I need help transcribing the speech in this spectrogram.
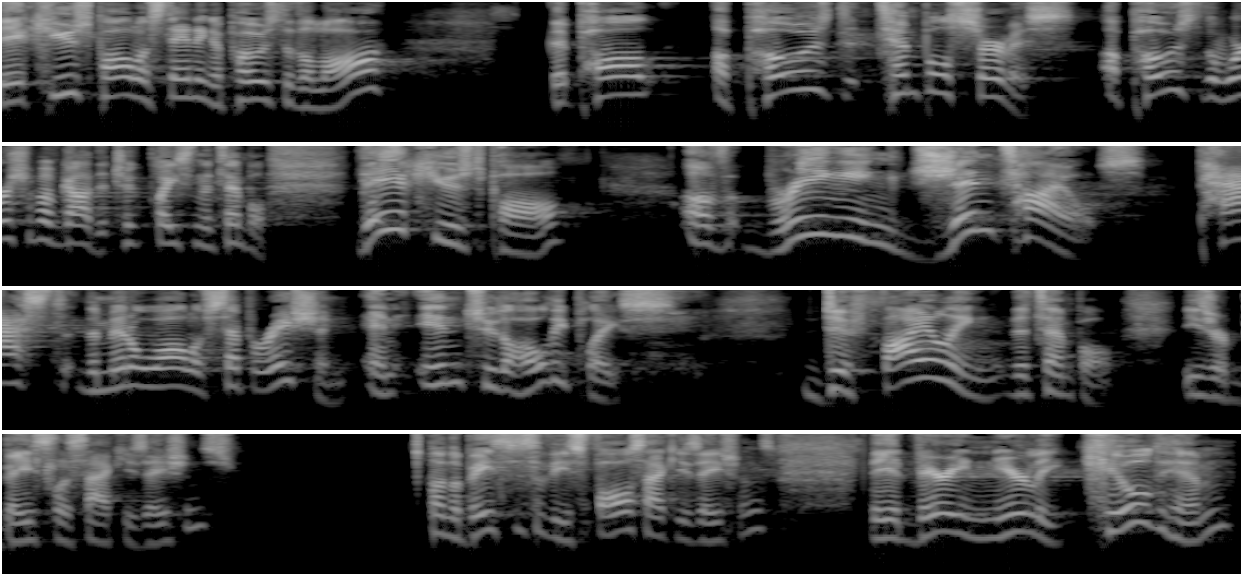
They accuse Paul of standing opposed to the law, that Paul opposed temple service, opposed the worship of God that took place in the temple. They accused Paul of bringing Gentiles past the middle wall of separation and into the holy place, defiling the temple. These are baseless accusations. On the basis of these false accusations, they had very nearly killed him,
